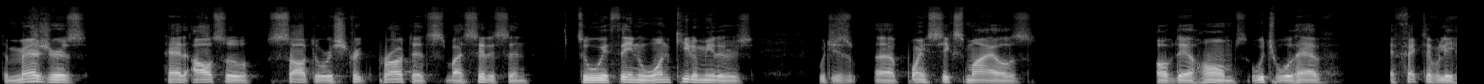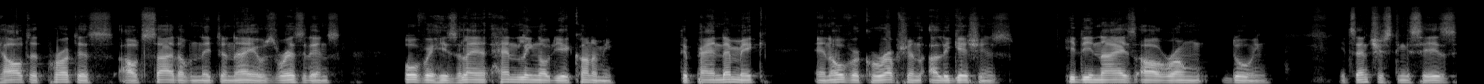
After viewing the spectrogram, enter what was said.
The measures had also sought to restrict protests by citizens to within one kilometers, which is uh, 0.6 miles of their homes, which would have effectively halted protests outside of Netanyahu's residence over his handling of the economy, the pandemic, and over corruption allegations. He denies all wrongdoing. It's interesting. It says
